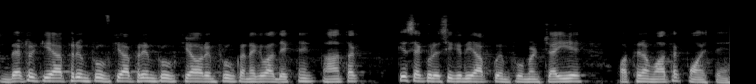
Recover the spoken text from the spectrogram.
بیٹر کیا پھر امپروو کیا پھر امپروو کیا اور امپروو کرنے کے بعد دیکھتے ہیں کہاں تک کس ایکوریسی کے لیے آپ کو امپروومنٹ چاہیے اور پھر ہم وہاں تک پہنچتے ہیں۔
